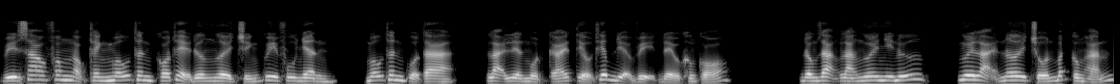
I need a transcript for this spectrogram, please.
Vì sao Phong Ngọc Thanh mẫu thân có thể đương người chính quy phu nhân, mẫu thân của ta, lại liền một cái tiểu thiếp địa vị đều không có. Đồng dạng là ngươi nhi nữ, ngươi lại nơi trốn bất công hắn.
